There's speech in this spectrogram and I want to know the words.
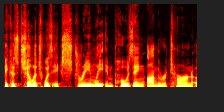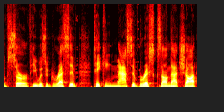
because Cilic was extremely imposing on the return of serve. He was aggressive, taking massive risks on that shot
